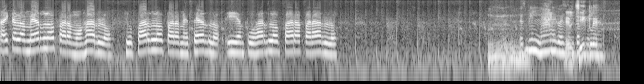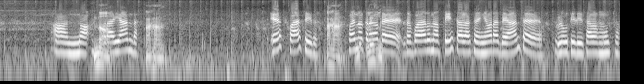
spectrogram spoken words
Hay que lamerlo para mojarlo, chuparlo para meterlo y empujarlo para pararlo. Es bien largo. Es ¿El chicle? complicado. Ah, no, No. por ahí anda. Ajá, Es fácil. ajá. Bueno, Le- creo Leslie. que les voy a dar una pista. Las señoras de antes lo utilizaban mucho.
